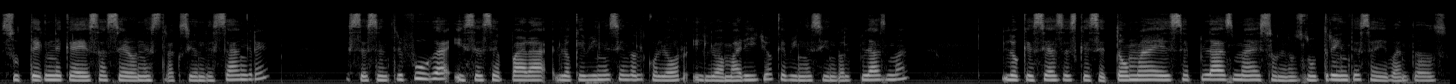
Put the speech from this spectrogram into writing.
Su técnica es hacer una extracción de sangre, se centrifuga y se separa lo que viene siendo el color y lo amarillo que viene siendo el plasma. Lo que se hace es que se toma ese plasma, son los nutrientes, ahí van todos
